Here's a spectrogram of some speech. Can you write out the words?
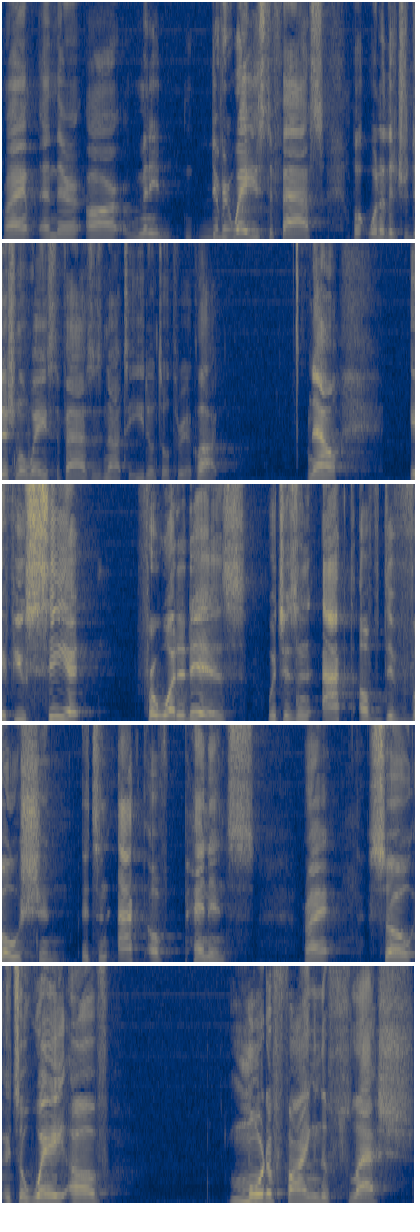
right? And there are many different ways to fast, but one of the traditional ways to fast is not to eat until three o'clock. Now, if you see it for what it is, which is an act of devotion, it's an act of penance, right? So it's a way of mortifying the flesh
